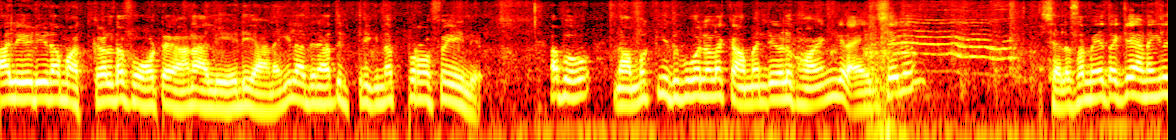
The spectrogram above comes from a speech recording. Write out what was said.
ആ ലേഡിയുടെ മക്കളുടെ ഫോട്ടോയാണ് ആ ലേഡി ആണെങ്കിൽ അതിനകത്ത് ഇട്ടിരിക്കുന്ന പ്രൊഫൈൽ അപ്പോൾ നമുക്ക് ഇതുപോലുള്ള കമന്റുകൾ ഭയങ്കര ആക്ച്വലും ചില സമയത്തൊക്കെ ആണെങ്കിൽ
